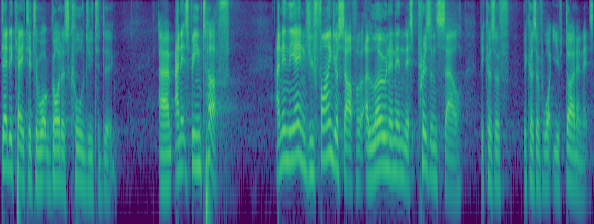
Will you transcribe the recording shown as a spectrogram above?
dedicated to what God has called you to do. Um, and it's been tough. And in the end, you find yourself alone and in this prison cell because of, because of what you've done. And it's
